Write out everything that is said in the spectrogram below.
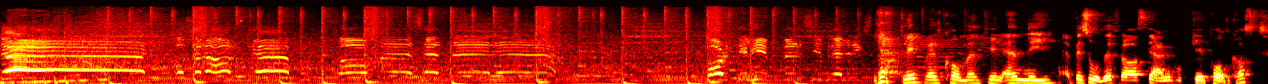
retur! Og så er det Hallstrøm som eh, sender eh, folk til himmels i Fredrikstad. Hjertelig velkommen til en ny episode fra Stjernen hockey podcast.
